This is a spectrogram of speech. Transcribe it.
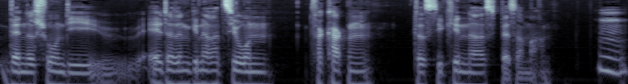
wenn das schon die älteren Generationen verkacken, dass die Kinder es besser machen. Hm.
